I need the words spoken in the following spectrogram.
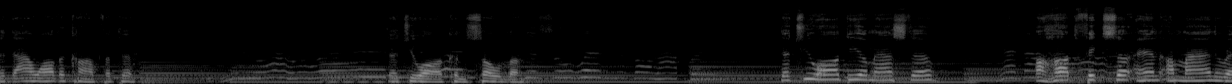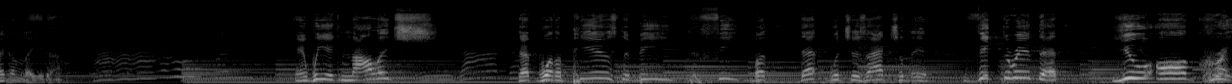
That thou art a comforter, that you are a consoler, that you are, dear Master, a heart fixer and a mind regulator. And we acknowledge that what appears to be defeat, but that which is actually victory, that you are great.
